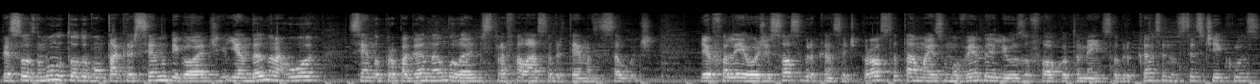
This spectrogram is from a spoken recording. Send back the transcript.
Pessoas no mundo todo vão estar crescendo o bigode e andando na rua sendo propaganda ambulantes para falar sobre temas de saúde. Eu falei hoje só sobre o câncer de próstata, mas o Movember ele usa o foco também sobre o câncer dos testículos,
